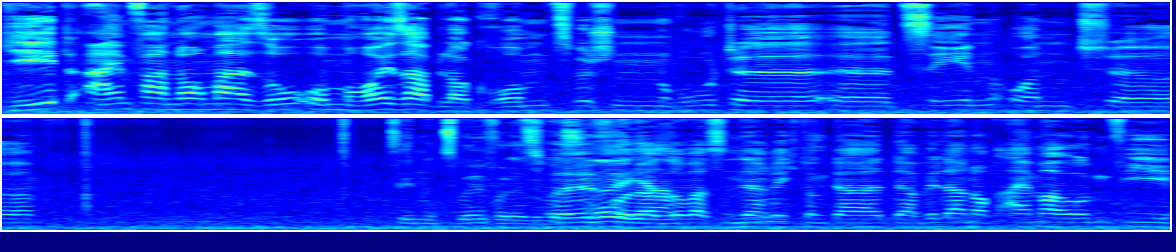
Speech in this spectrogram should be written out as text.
geht einfach nochmal so um Häuserblock rum zwischen Route äh, 10 und äh, 10 und 12 oder sowas. 12 ne? oder Ja. sowas in der Mhm. Richtung. Da, da will er noch einmal irgendwie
